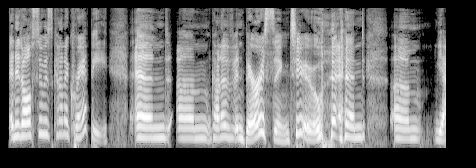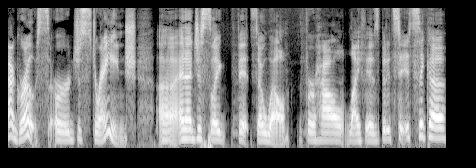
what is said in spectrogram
And it also is kind of crampy and um, kind of embarrassing too. and um, yeah, gross or just strange. Uh, and I just like fit so well for how life is. But it's it's like a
